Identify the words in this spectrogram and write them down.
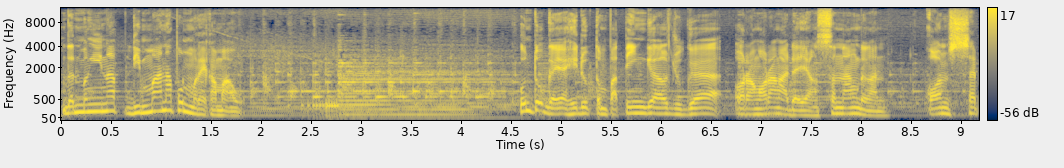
dan menginap di mana pun mereka mau. Untuk gaya hidup tempat tinggal juga orang-orang ada yang senang dengan konsep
